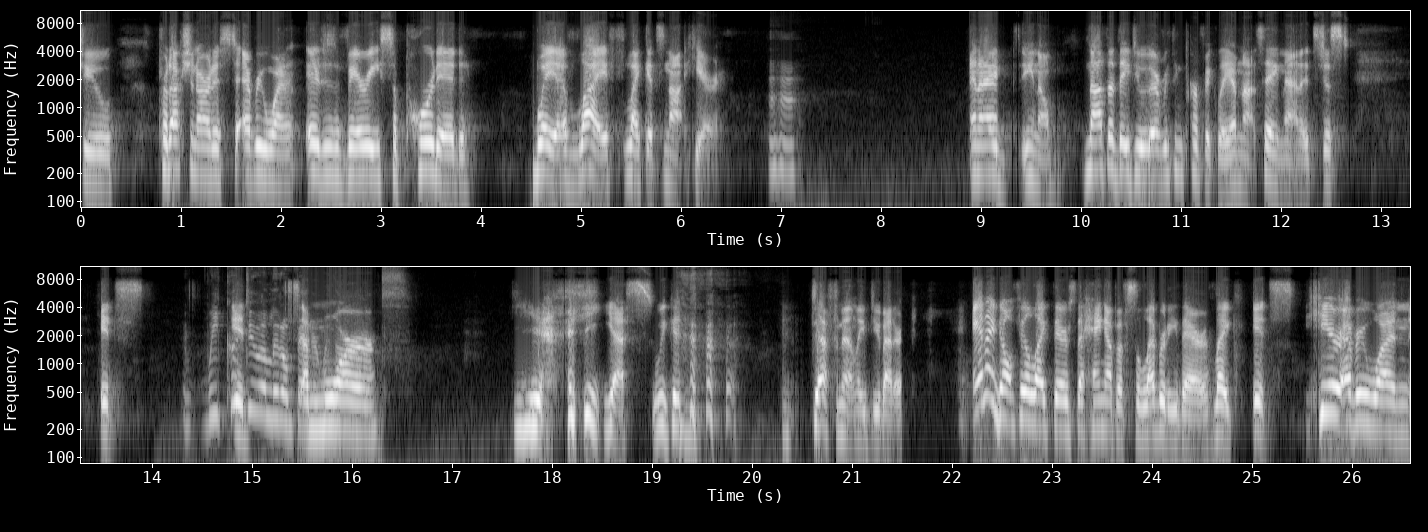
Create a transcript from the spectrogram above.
to production artists to everyone. It is a very supported way of life, like it's not here hmm and I, you know, not that they do everything perfectly. I'm not saying that. It's just, it's We could It's do a little a better with more- yeah, yes, we could definitely do better. And I don't feel like there's the hang up of celebrity there. Like it's here, everyone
